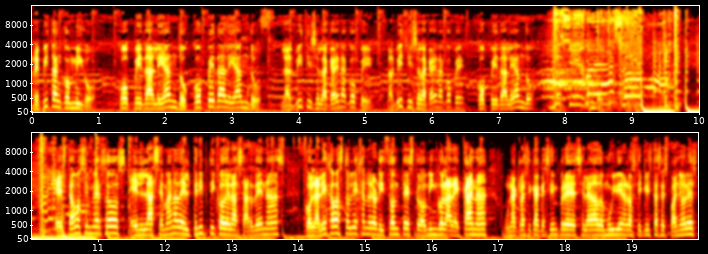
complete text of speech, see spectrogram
Repitan conmigo. Copedaleando, copedaleando. Las bicis en la cadena Cope. Las bicis en la cadena Cope. Copedaleando. Estamos inmersos en la semana del tríptico de las Ardenas, Con la Lieja Baston Lieja en el horizonte, este domingo la decana, una clásica que siempre se le ha dado muy bien a los ciclistas españoles,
